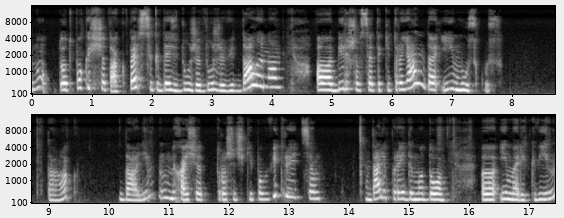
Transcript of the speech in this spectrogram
Ну, от поки що так. Персик десь дуже-дуже віддалено. А Більше все-таки троянда і мускус. Так, далі. Ну, Нехай ще трошечки повітрюється. Далі перейдемо до е, Квін.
